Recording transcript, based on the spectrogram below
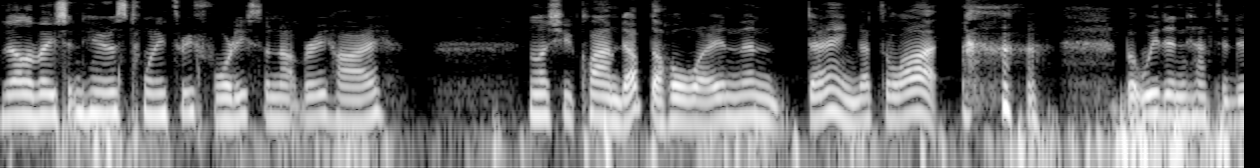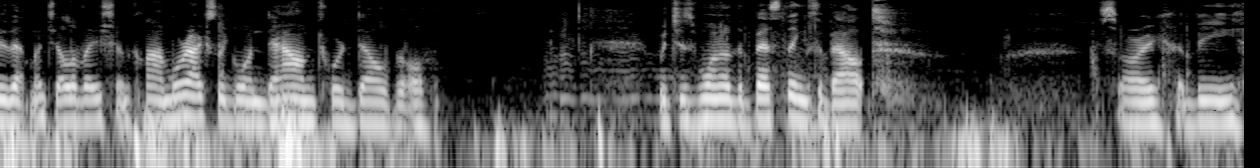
The elevation here is 2340, so not very high. Unless you climbed up the whole way, and then, dang, that's a lot. but we didn't have to do that much elevation climb. We're actually going down toward Daleville, which is one of the best things about, sorry, a bee,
